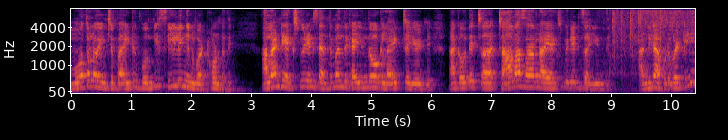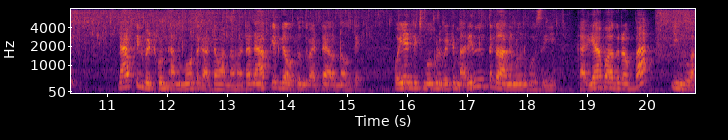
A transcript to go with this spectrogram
మూతలో ఇంచి బయటకు పొంగి సీలింగ్ని పట్టుకుంటుంది. అలాంటి ఎక్స్పీరియన్స్ ఎంతమందికి అయ్యిందో ఒక లైక్ చేయండి. నాకైతే చా చాలాసార్లు ఆ ఎక్స్పీరియన్స్ అయ్యింది. అందుకే అప్పుడు బట్టి నాప్కిన్ పెట్టుకుంటాను మూతకు అడ్డం అన్నమాట. నాప్కిన్గా అవుతుంది బట్టే అన్న అవుతే. పొయ్యి అంటించి మూకుడు పెట్టి మరింత గాను నూనె పోసి కరియాపాకు రబ్బ ఇంగువ.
